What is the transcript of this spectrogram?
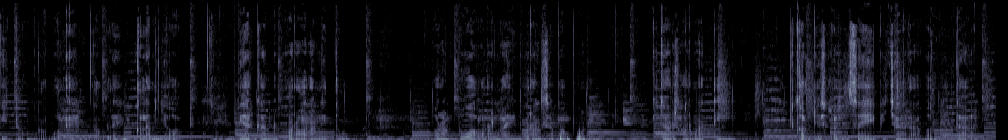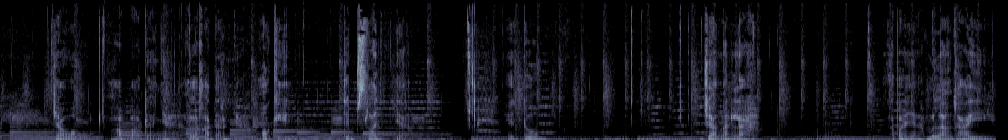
itu. Nggak boleh nggak boleh kalian menjawab. Biarkan orang-orang itu orang tua orang lain orang siapa pun kita harus hormati. Kalau dia sudah selesai bicara baru kita jawab apa adanya ala kadarnya. Oke tips selanjutnya yaitu janganlah apa namanya melangkahi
